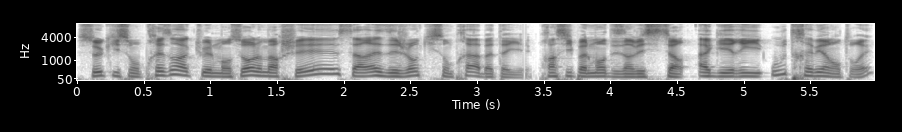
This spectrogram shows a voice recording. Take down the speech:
Ceux qui sont présents actuellement sur le marché, ça reste des gens qui sont prêts à batailler. Principalement des investisseurs aguerris ou très bien entourés,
